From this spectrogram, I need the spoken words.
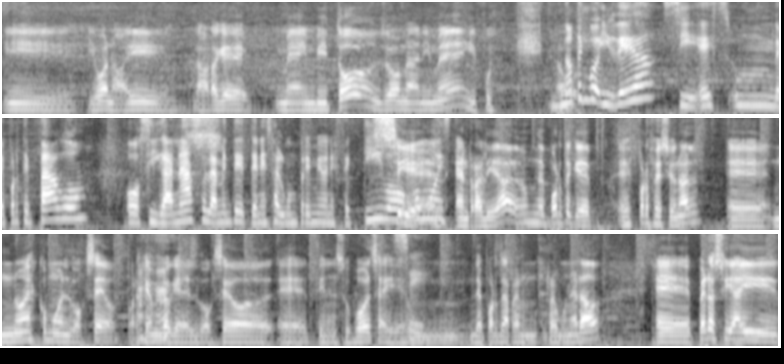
Y, y bueno, ahí la verdad que me invitó, yo me animé y fui. No tengo idea si es un deporte pago o si ganás solamente tenés algún premio en efectivo. Sí, ¿Cómo en, es? en realidad es un deporte que es profesional, eh, no es como el boxeo, por Ajá. ejemplo, que el boxeo eh, tiene sus bolsas y es un deporte rem- remunerado. Eh, pero sí hay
